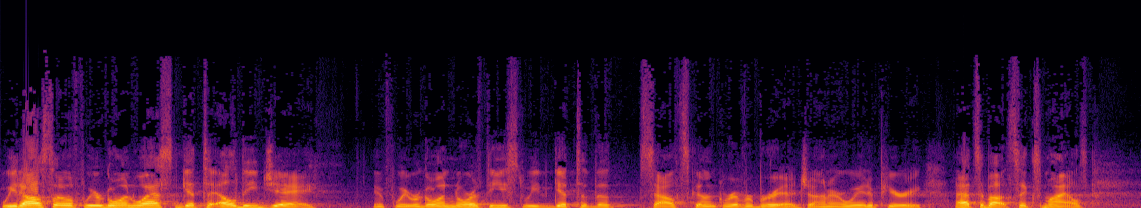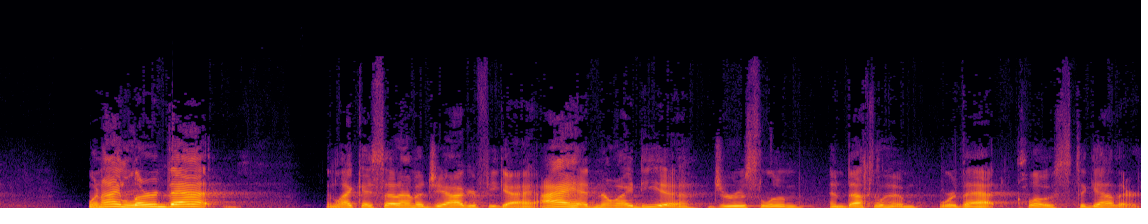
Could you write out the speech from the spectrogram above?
We'd also, if we were going west, get to LDJ. If we were going northeast, we'd get to the South Skunk River Bridge on our way to Peary. That's about six miles. When I learned that, and like I said, I'm a geography guy, I had no idea Jerusalem and Bethlehem were that close together.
